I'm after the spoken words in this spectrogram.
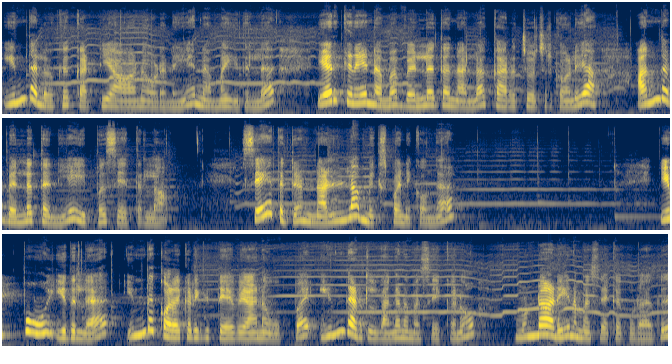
இந்த அளவுக்கு கட்டி ஆன உடனே நம்ம இதில் ஏற்கனவே நம்ம வெள்ளத்தை நல்லா கரைச்சி வச்சுருக்கோம் இல்லையா? அந்த வெள்ளத்தண்ணியை இப்போ சேர்த்துடலாம். சேர்த்துட்டு நல்லா மிக்ஸ் பண்ணிக்கோங்க. இப்போ இதில் இந்த கொலைக்கடைக்கு தேவையான உப்பை இந்த இடத்துல தாங்க நம்ம சேர்க்கணும். முன்னாடியே நம்ம சேர்க்கக்கூடாது.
